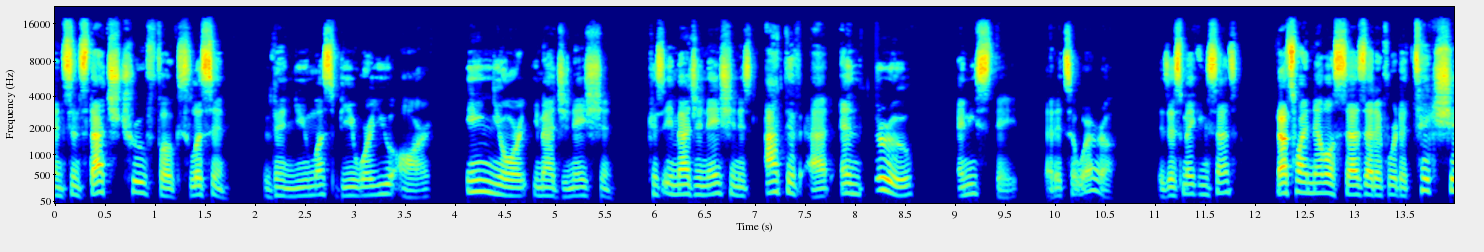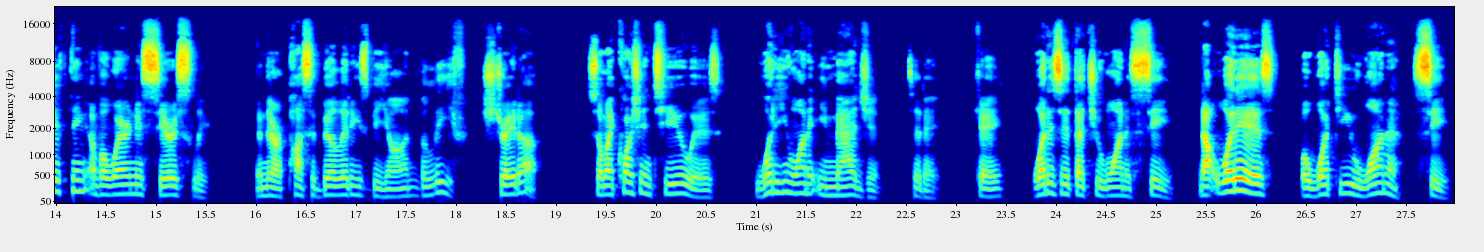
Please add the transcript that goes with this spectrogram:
And since that's true, folks, listen, then you must be where you are in your imagination. Because imagination is active at and through any state that it's aware of. Is this making sense? That's why Neville says that if we're to take shifting of awareness seriously, then there are possibilities beyond belief, straight up. So, my question to you is what do you want to imagine today? Okay? What is it that you want to see? Not what is, but what do you want to see?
